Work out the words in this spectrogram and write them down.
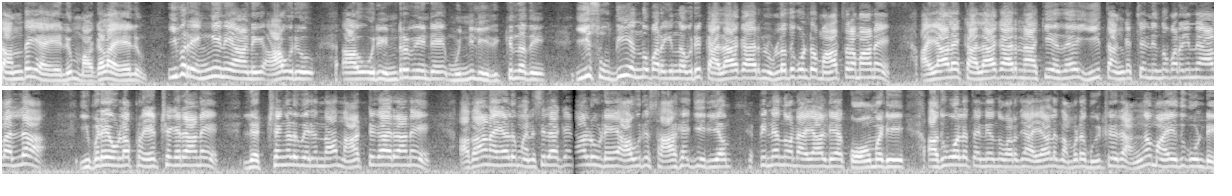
തന്തയായാലും മകളായാലും ഇവർ എങ്ങനെയാണ് ആ ഒരു ആ ഒരു ഇന്റർവ്യൂവിന്റെ മുന്നിൽ ഇരിക്കുന്നത്? ഈ സുധി എന്ന് പറയുന്ന ഒരു കലാകാരൻ ഉള്ളത് കൊണ്ട് മാത്രമാണ് അയാളെ കലാകാരനാക്കിയത് ഈ തങ്കച്ചൻ എന്ന് പറയുന്ന ആളല്ല. ഇവിടെയുള്ള പ്രേക്ഷകരാണ്. ലക്ഷങ്ങൾ വരുന്ന നാട്ടുകാരാണ്. അതാണ് അയാൾ മനസ്സിലാക്കേണ്ട അയാളുടെ ആ ഒരു സാഹചര്യം. പിന്നെ എന്ന് പറഞ്ഞാൽ അയാളുടെ ആ കോമഡി അതുപോലെ തന്നെ എന്ന് പറഞ്ഞാൽ അയാൾ നമ്മുടെ വീട്ടിലൊരു അംഗമായതുകൊണ്ട്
